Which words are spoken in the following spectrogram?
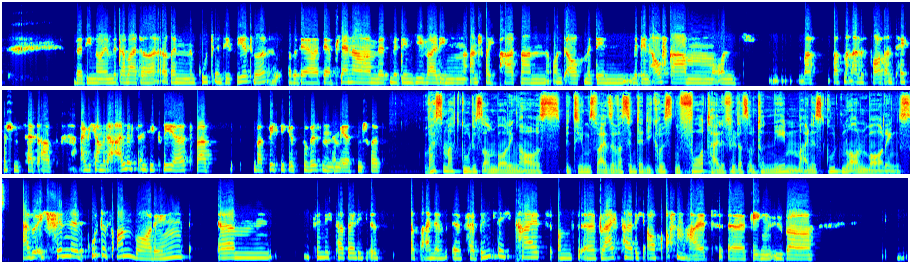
oder die neue Mitarbeiterin gut integriert wird. Also der, der Planner mit, mit den jeweiligen Ansprechpartnern und auch mit den, mit den Aufgaben und was, was man alles braucht an technischem Setup. Eigentlich haben wir da alles integriert, was, was wichtig ist zu wissen im ersten Schritt. Was macht gutes Onboarding aus? Beziehungsweise was sind denn die größten Vorteile für das Unternehmen eines guten Onboardings? Also ich finde, gutes Onboarding, ähm, finde ich tatsächlich ist also eine äh, Verbindlichkeit und äh, gleichzeitig auch Offenheit äh, gegenüber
